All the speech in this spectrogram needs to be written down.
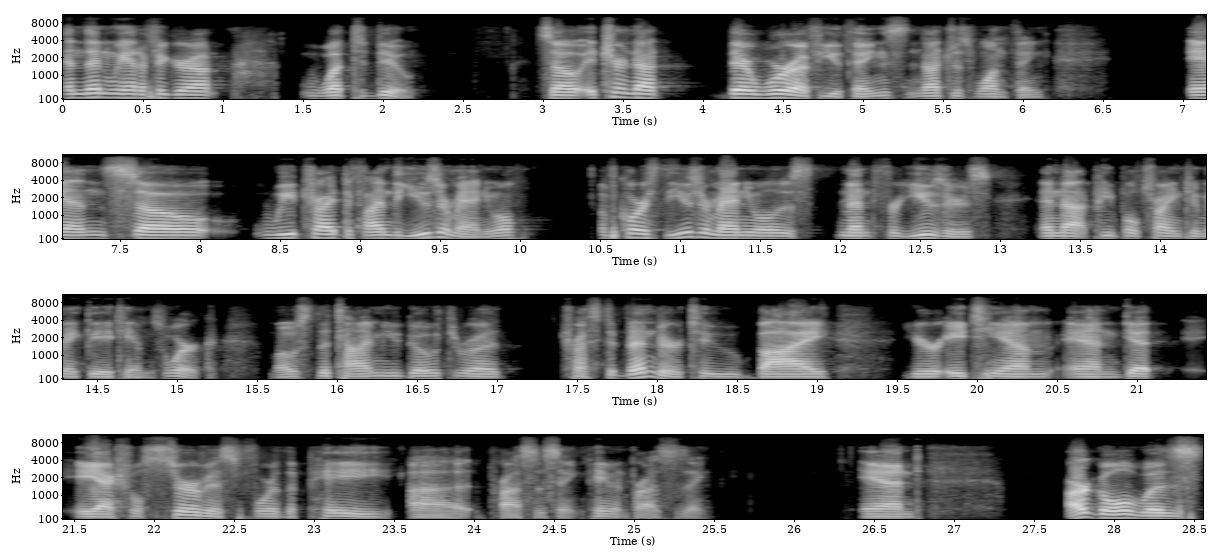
and then we had to figure out what to do. So it turned out there were a few things, not just one thing. And so we tried to find the user manual. Of course, the user manual is meant for users and not people trying to make the ATMs work. Most of the time you go through a trusted vendor to buy your ATM and get a actual service for the pay uh, processing, payment processing. And our goal was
